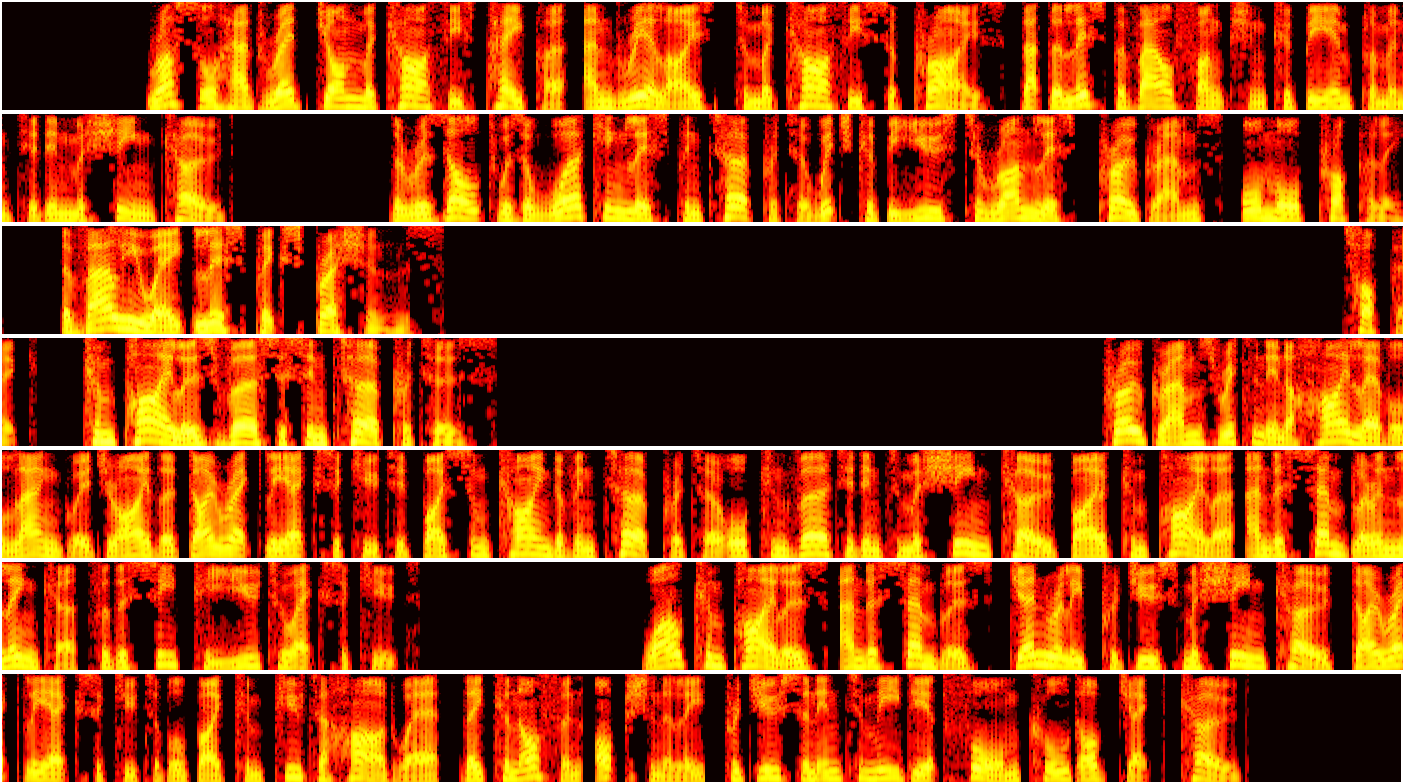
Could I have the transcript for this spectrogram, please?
Russell had read John McCarthy's paper, and realized, to McCarthy's surprise, that the Lisp eval function could be implemented in machine code. The result was a working Lisp interpreter which could be used to run Lisp programs, or more properly, Evaluate Lisp expressions Topic: Compilers versus interpreters. Programs written in a high-level language are either directly executed by some kind of interpreter or converted into machine code by a compiler and assembler and linker for the CPU to execute. While compilers and assemblers generally produce machine code directly executable by computer hardware, they can often optionally produce an intermediate form called object code.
